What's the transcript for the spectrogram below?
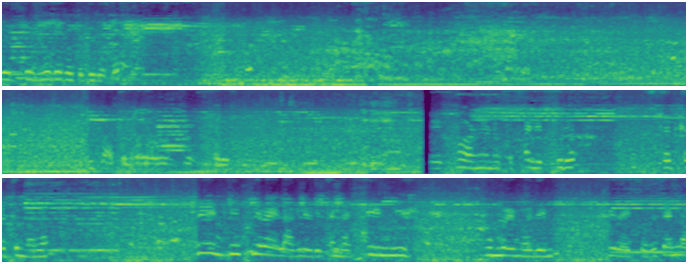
बघत होते ते लोक पुढं का तुम्हाला ट्रेननी फिरायला लागली होती त्यांना. ट्रेननी मुंबईमध्ये फिरायचं होतं. त्यांना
